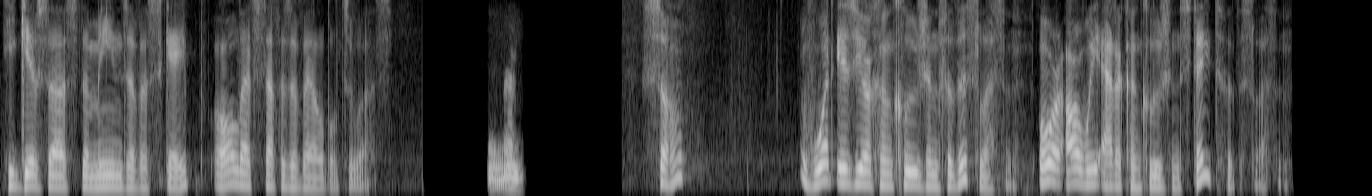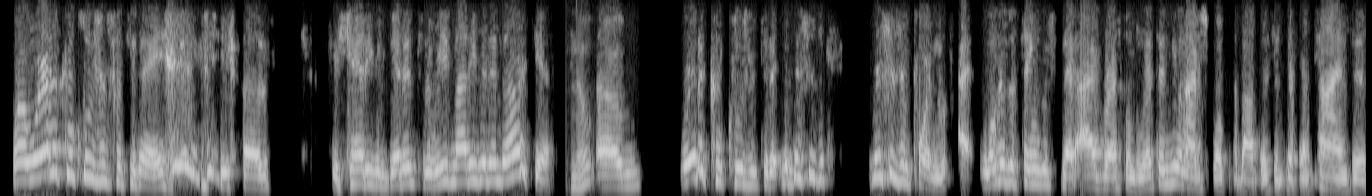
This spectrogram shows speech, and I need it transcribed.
he gives us the means of escape. All that stuff is available to us. Amen. So, what is your conclusion for this lesson? Or are we at a conclusion state for this lesson? Well, we're at a conclusion for today because we can't even get into the we're not even in the ark yet. Nope. Um, we're at a conclusion today, but this is this is important. I, one of the things that I've wrestled with, and you and I have spoken about this at different times, is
